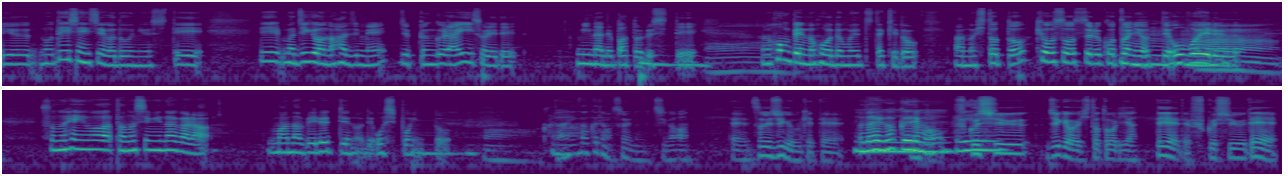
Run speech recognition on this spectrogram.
ていうので先生が導入してで、まあ、授業の初め10分ぐらいそれでみんなでバトルして、あの本編の方でも言ってたけどあの人と競争することによって覚える、あその辺は楽しみながら学べるっていうので推しポイント、大学でもそういうのうちがあってそういう授業を受けて大学でも。復習授業一通りやってで復習で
